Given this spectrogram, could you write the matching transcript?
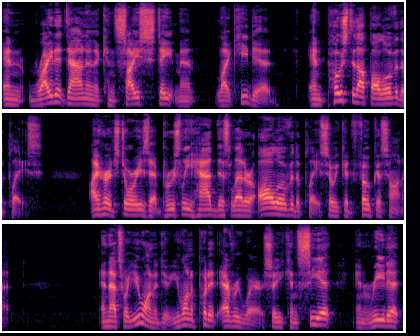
and write it down in a concise statement like he did and post it up all over the place. I heard stories that Bruce Lee had this letter all over the place so he could focus on it. And that's what you want to do. You want to put it everywhere so you can see it and read it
